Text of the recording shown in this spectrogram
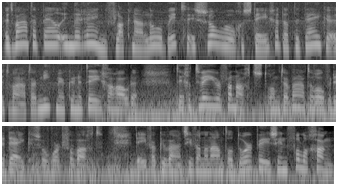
Het waterpeil in de Rijn vlak na Lobit is zo hoog gestegen dat de dijken het water niet meer kunnen tegenhouden. Tegen twee uur vannacht stroomt er water over de dijk, zo wordt verwacht. De evacuatie van een aantal dorpen is in volle gang.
